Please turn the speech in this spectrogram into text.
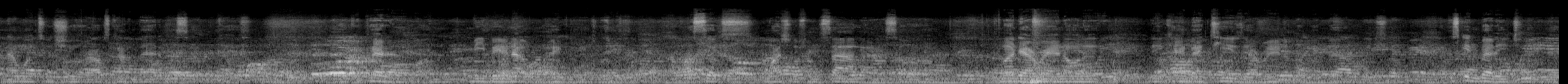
and I wasn't too sure. I was kind of mad at myself because a competitor. And me being out with my ankle injury, it sucks watching it from the sideline. So um, Monday I ran on it. Then came back Tuesday, I ran a little bit better. on it. So it's getting better each and every day.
